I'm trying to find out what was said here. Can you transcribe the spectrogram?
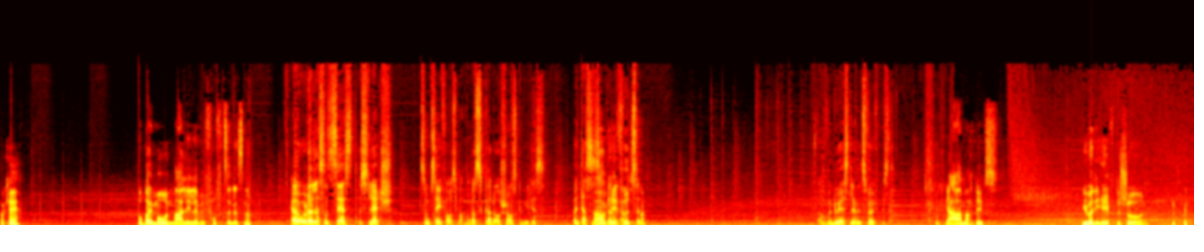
Okay. Wobei Mo und Marley Level 15 ist, ne? Ja, oder lass uns zuerst Sledge zum Safe House machen, was gerade auch schon ausgewählt ist. Weil das ist Ah, ab okay, Level alles 14. klar. Auch wenn du erst Level 12 bist. Ja, macht nix. Über die Hälfte schon.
